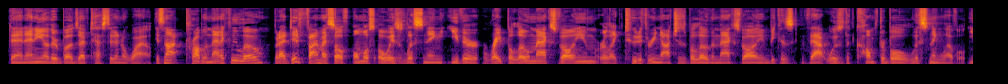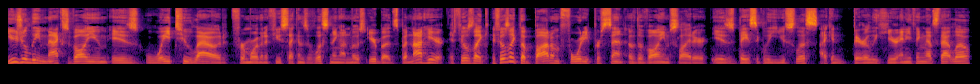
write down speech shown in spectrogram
than any other buds I've tested in a while. It's not problematically low, but I did find myself almost always listening either right below max volume or like two to three notches below the max volume because that was the comfortable listening level. Usually max volume is way too loud for more than a few seconds of listening on most earbuds, but not here. It feels like it feels like the bottom 40% of the volume slider is basically useless. I can barely hear anything that's that low,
